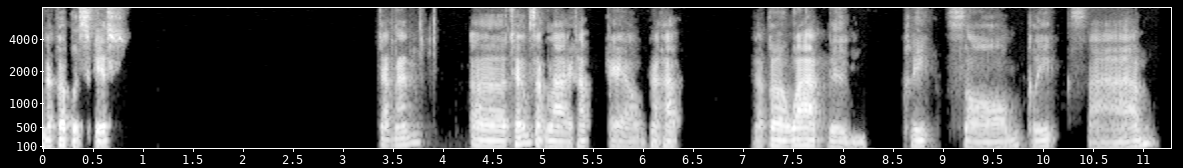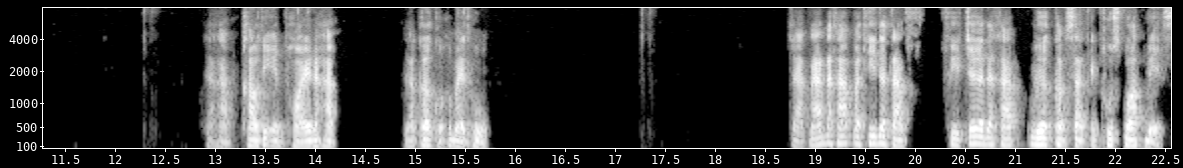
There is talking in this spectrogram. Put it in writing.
แล้วก็เปิด sketch จากนั้นใช้คำสั่ง line ครับ L นะครับ แล้วก็วาด1คลิก2คลิก3นะครับ เข้าที่ end point นะครับ แล้วก็กดเครื่องหมายถูก จากนั้นนะครับมาที่หน้าต่างฟีเจอร์นะครับ เลือกคำสั่ง extrude block base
